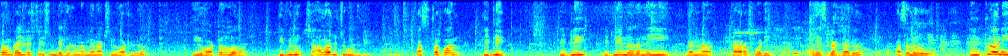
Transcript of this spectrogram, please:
డౌన్ రైల్వే స్టేషన్ దగ్గర ఉన్న మీనాక్షి హోటల్ ఈ హోటల్లో టిఫిన్ చాలా రుచిగా ఉంటుంది. First of all idli. Idli idli మీద నెయ్యి వెన్న కారపొడి వేసి పెడతారు. అసలు ఇంట్లోని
